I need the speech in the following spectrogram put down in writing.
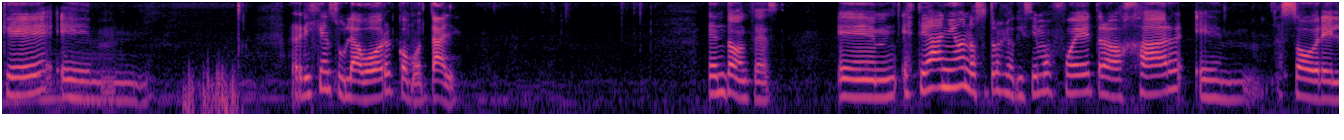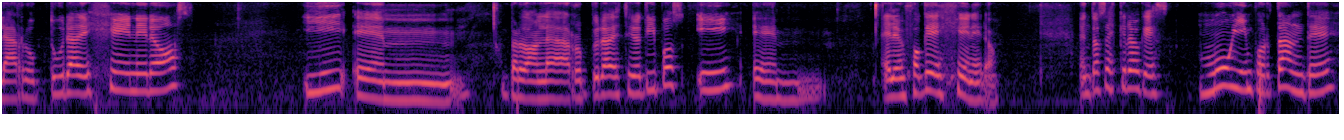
que em, rigen su labor como tal. Entonces, em, este año nosotros lo que hicimos fue trabajar em, sobre la ruptura de géneros y, em, perdón, la ruptura de estereotipos y el enfoque de género. Entonces creo que es muy importante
